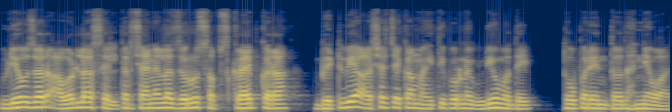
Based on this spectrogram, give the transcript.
व्हिडिओ जर आवडला असेल तर चॅनलला जरूर सबस्क्राईब करा. भेटूया अशाच एका माहितीपूर्ण व्हिडिओमध्ये. तोपर्यंत धन्यवाद.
